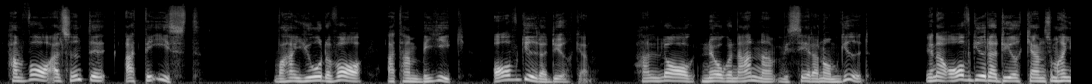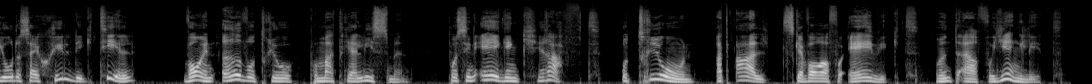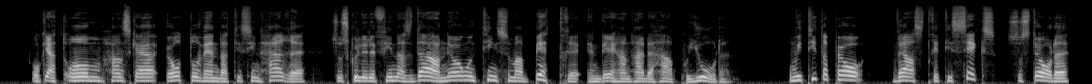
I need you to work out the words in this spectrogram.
Han var alltså inte ateist. Vad han gjorde var att han begick avgudadyrkan. Han lag någon annan vid sidan om Gud. Denna avgudadyrkan som han gjorde sig skyldig till var en övertro på materialismen, på sin egen kraft och tron att allt ska vara för evigt och inte är förgängligt. Och att om han ska återvända till sin Herre så skulle det finnas där någonting som är bättre än det han hade här på jorden. Om vi tittar på vers 36 så står det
